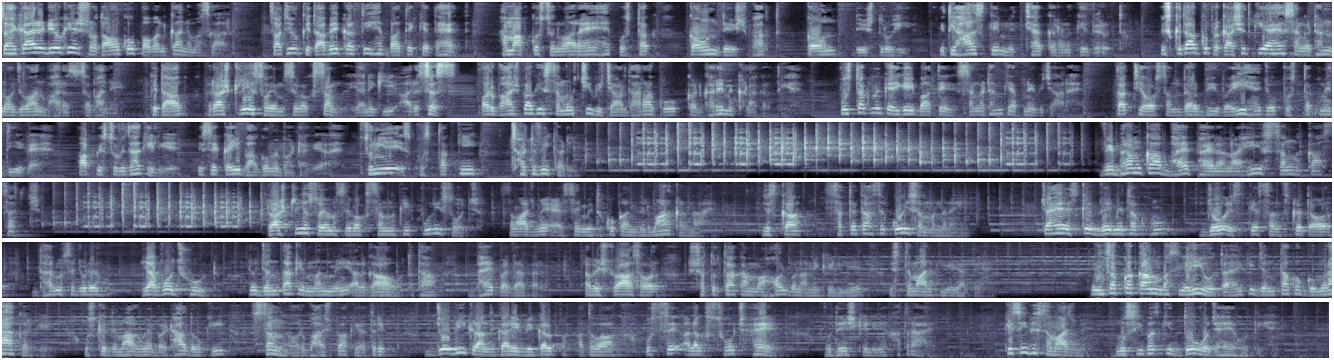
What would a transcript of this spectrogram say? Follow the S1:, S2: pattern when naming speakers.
S1: सहकार radio के श्रोताओं को पवन का नमस्कार। साथियों, किताबें करती हैं बातें के तहत। हम आपको सुनवा रहे हैं पुस्तक, कौन देशभक्त, कौन देशद्रोही? इतिहास के मिथ्याकरण के विरुद्ध। इस किताब को प्रकाशित किया है संगठन नौजवान भारत सभा ने। किताब, राष्ट्रीय स्वयंसेवक संघ, यानी कि आरएसएस, और भाजपा की समूची विचारधारा को कटघरे में खड़ा करती है। पुस्तक में कही गई बातें संगठन के अपने विचार हैं। तथ्य और संदर्भ भी वही हैं जो पुस्तक में दिए गए हैं। आपकी सुविधा के लिए इसे कई भागों में बांटा गया है। सुनिए इस पुस्तक की छठवीं कड़ी। विभ्रम का भय फैलाना ही संघ का सच। राष्ट्रीय स्वयंसेवक संघ की पूरी सोच समाज में ऐसे मिथकों का निर्माण करना है, जिसका सत्यता से कोई संबंध नहीं। चाहे इसके वे मिथक हों जो इसके संस्कृत और धर्म से जुड़े हों, या वो झूठ जो जनता के मन में अलगाव तथा भय पैदा कर। अविश्वास और शत्रुता का माहौल बनाने के लिए इस्तेमाल किए जाते हैं। इन सब का काम बस यही होता है कि जनता को गुमराह करके उसके दिमाग में बैठा दो कि संघ और भाजपा के अतिरिक्त जो भी क्रांतिकारी विकल्प अथवा उससे अलग सोच है, वो देश के लिए खतरा है। किसी भी समाज में मुसीबत की दो वजहें होती हैं।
